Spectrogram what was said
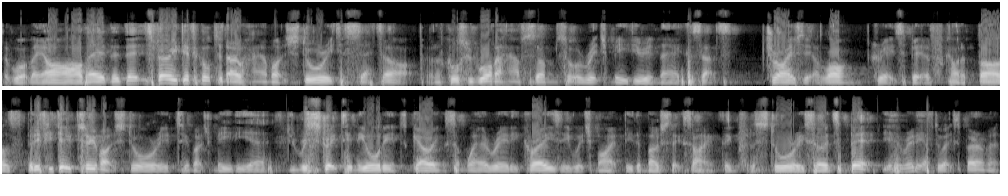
of what they are, they, they, they, it's very difficult to know how much story to set up. And of course, we want to have some sort of rich media in there because that drives it along creates a bit of kind of buzz. But if you do too much story and too much media, restricting the audience going somewhere really crazy, which might be the most exciting thing for the story. So it's a bit, you really have to experiment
